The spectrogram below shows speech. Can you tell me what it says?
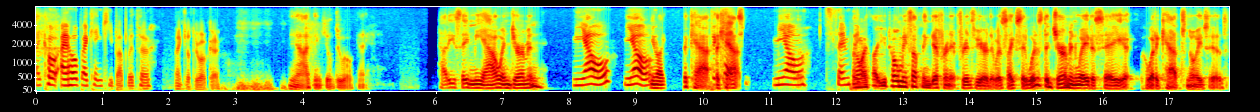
I, co- I hope I can keep up with her. I think you'll do okay. Yeah, I think you'll do okay. How do you say meow in German? Meow, meow. You know, like the cat. the, The, cat. cat. Meow. Same thing. No, I thought you told me something different at Fritzvier that was like, said, what is the German way to say what a cat's noise is?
